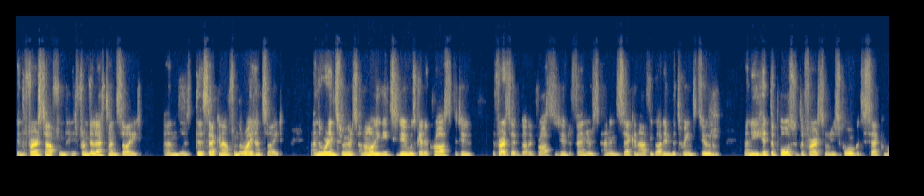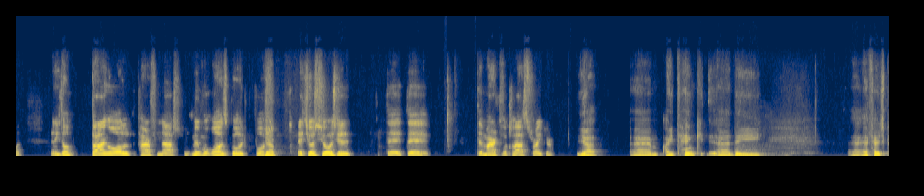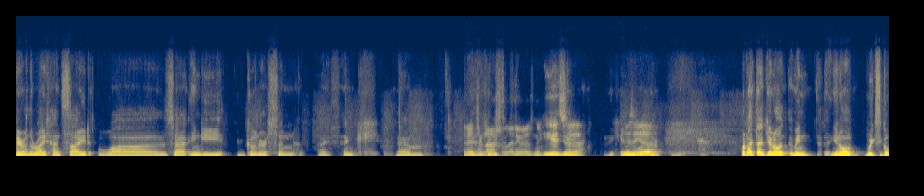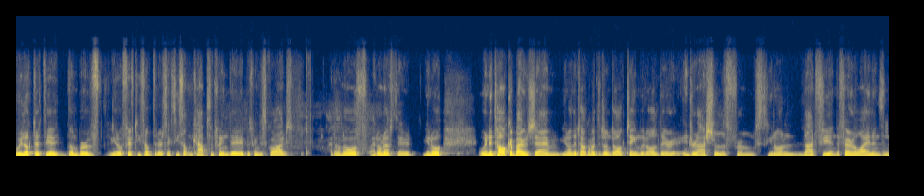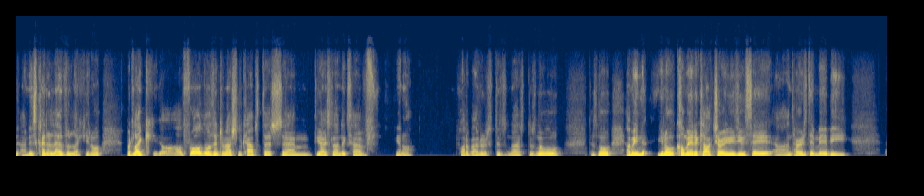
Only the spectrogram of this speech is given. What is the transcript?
in the first half from the, from the left hand side and the, the second half from the right hand side. And they were in swingers. And all he needs to do was get across the two. The first half got across the two defenders, and in the second half he got in between the two of them. And he hit the post with the first one, he scored with the second one. And he done bang all apart from that. His movement was good, but Yeah. it just shows you the the the mark of a class striker. Yeah, um, I think uh, the uh, FH player on the right hand side was uh, Ingi Gunnarsson. I think. Um, An I think was- international, anyway, isn't he? He is, Yeah. yeah. I Is was he? one Yeah. there. But like that, you know, I mean, you know, weeks ago we looked at the number of, you know, fifty something or sixty something caps between the between the squads. I don't know if I don't know if they're, you know, when they talk about, um, you know, they talk about the Dundalk team with all their internationals from, you know, Latvia and the Faroe Islands and, and this kind of level, like you know, but like uh, for all those international caps that um, the Icelandics have, you know, what about it? There's not, there's no, there's no. I mean, you know, come eight o'clock, Gerry, as you say on Thursday, maybe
